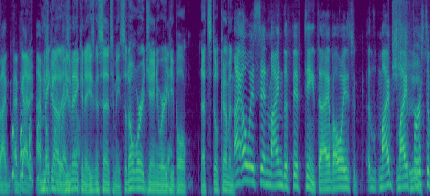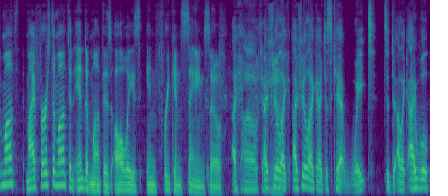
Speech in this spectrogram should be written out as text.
I've, I've got it. I'm He's making got it. it. right He's now. making it. He's going to send it to me. So don't worry, January people. That's still coming. I always send mine the fifteenth. I've always my my first of month, my first of month and end of month is always in freaking sane. So I, Oh, okay. I feel like I feel like I just can't wait to do. Like I will,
